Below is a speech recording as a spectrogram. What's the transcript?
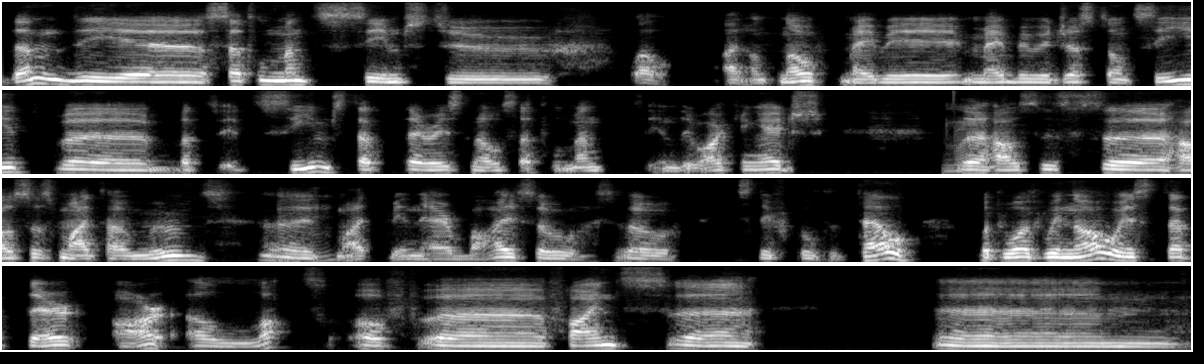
then the uh, settlement seems to, I don't know. Maybe maybe we just don't see it, but it seems that there is no settlement in the Viking Age the houses uh, houses might have moved. Uh, mm-hmm. It might be nearby, so so it's difficult to tell. But what we know is that there are a lot of uh, finds uh, um,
